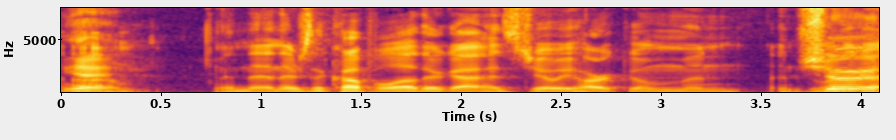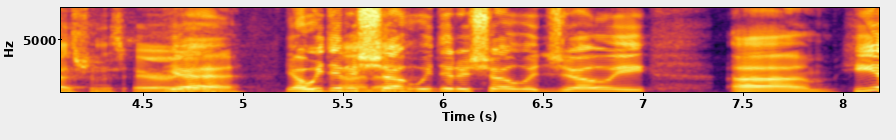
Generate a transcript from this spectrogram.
yeah. Um, and then there's a couple other guys, Joey Harkum and, and some Sure. other guys from this area. Yeah, yeah. We did a kinda- show. We did a show with Joey. Um, he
